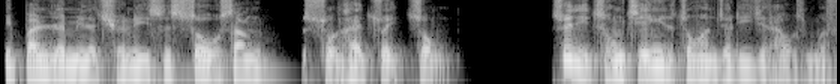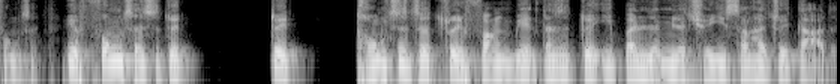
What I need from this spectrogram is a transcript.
一般人民的权利是受伤损害最重。所以你从监狱的状况你就理解他为什么封城，因为封城是对对统治者最方便，但是对一般人民的权益伤害最大的。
